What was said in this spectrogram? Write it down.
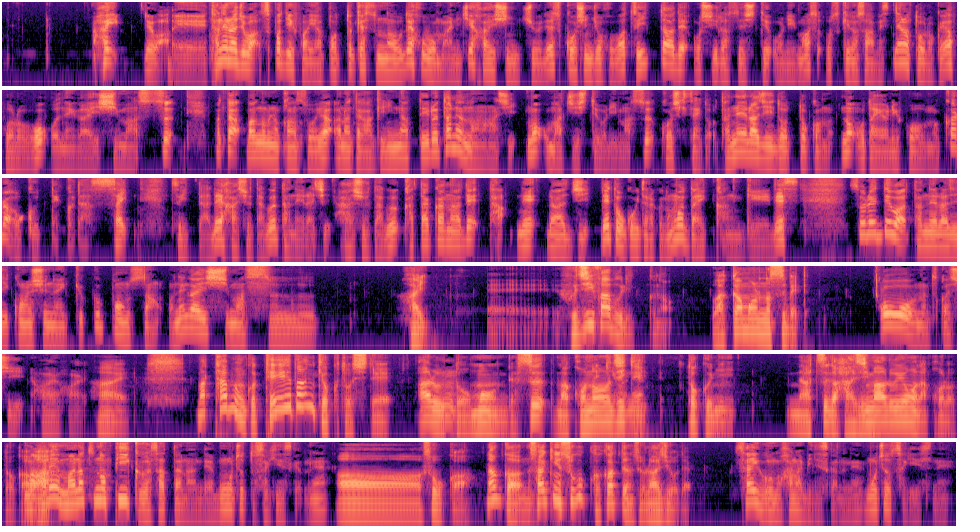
はい。では、えー、種ラジは Spotify や Podcast などでほぼ毎日配信中です。更新情報は Twitter でお知らせしております。お好きなサービスでの登録やフォローをお願いします。また、番組の感想やあなたが気になっている種の話もお待ちしております。公式サイト、種ラジ .com のお便りフォームから送ってください。Twitter でハッシュタグ種ラジ、ハッシュタグカタカナで種ラジで投稿いただくのも大歓迎です。それでは、種ラジ今週の一曲、ポンさん、お願いします。はい。えー、富士ファブリックの若者のすべて。おー、懐かしい。はいはい。はい。まあ、多分こう定番曲としてあると思うんです。まあ、この時期、最近特に夏が始まるような頃とかは。まあ、あれ、真夏のピークが去ったなんで、もうちょっと先ですけどね。あーそうか。なんかうん最近すごくかかってるんですよ、ラジオで。最後の花火ですからね。もうちょっと先ですね。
